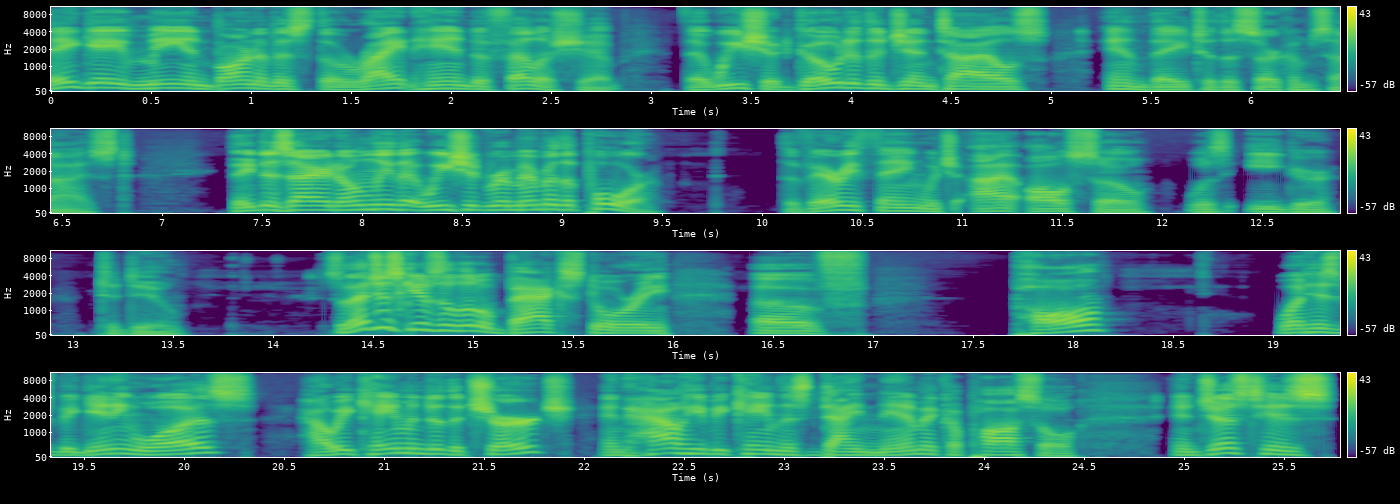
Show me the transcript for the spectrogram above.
they gave me and Barnabas the right hand of fellowship, that we should go to the Gentiles and they to the circumcised. They desired only that we should remember the poor, the very thing which I also was eager to do. So that just gives a little backstory of Paul, what his beginning was, how he came into the church, and how he became this dynamic apostle, and just his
